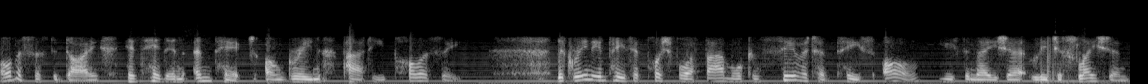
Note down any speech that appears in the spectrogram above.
of assisted dying has had an impact on Green Party policy. The Green MPs have pushed for a far more conservative piece of euthanasia legislation,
